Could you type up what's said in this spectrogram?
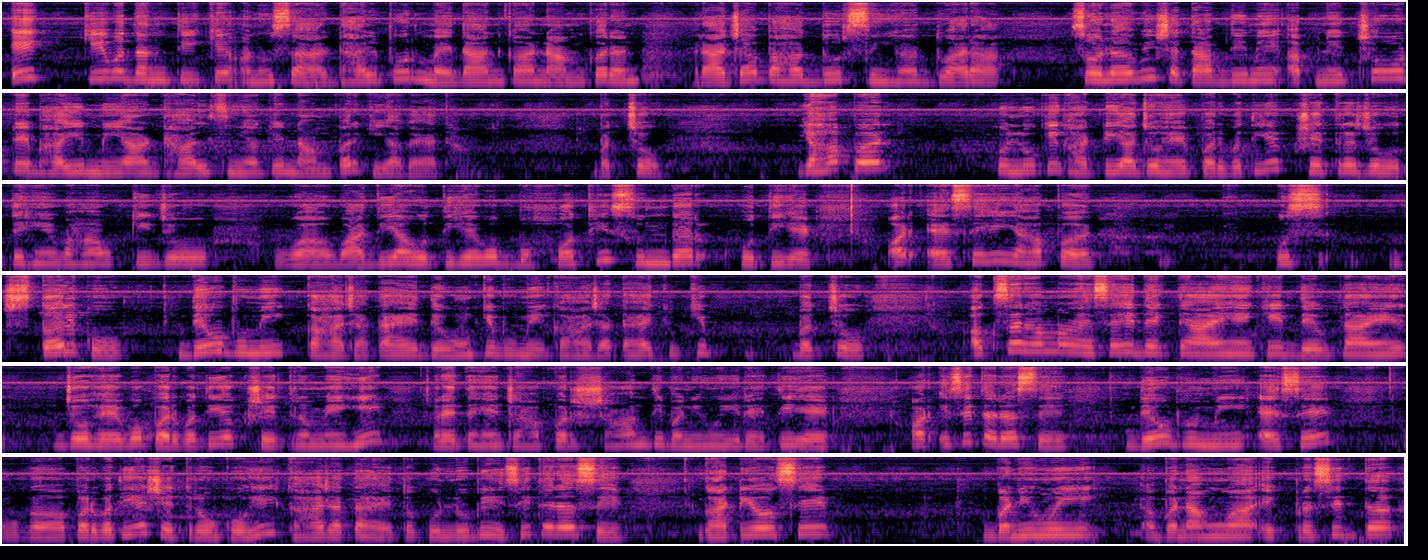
एक किवदंती के अनुसार ढालपुर मैदान का नामकरण राजा बहादुर सिंह द्वारा सोलहवीं शताब्दी में अपने छोटे भाई मियाँ ढाल सिंह के नाम पर किया गया था। बच्चों यहाँ पर कुल्लू की घाटियाँ जो है, पर्वतीय क्षेत्र जो होते हैं, वहाँ की जो वादियाँ होती है, वो बहुत ही सुंदर होती है। और ऐसे ही यहाँ पर उस स्थल को देवभूमि कहा जाता है, देवों की भूमि कहा जाता है, क्योंकि बच्चों, अक्सर हम ऐसे ही देखते आए हैं कि देवताएँ जो है, वो पर्वतीय क्षेत्र में ही रहते हैं, जहाँ पर शांति बनी हुई रहती है। और इसी तरह से देवभूमि ऐसे पर्वतीय क्षेत्रों को ही कहा जाता है। तो कुल्लू भी इसी तरह से घाटियों से बनी हुई, बना हुआ एक प्रसिद्ध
